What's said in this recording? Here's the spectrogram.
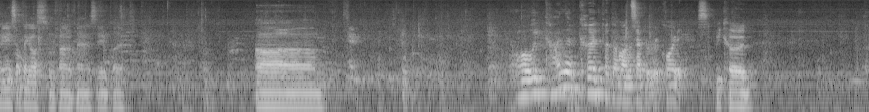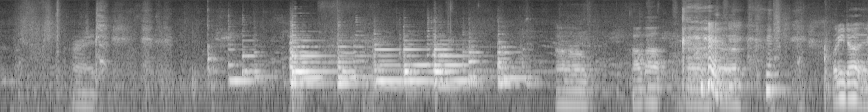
We need something else from Final Fantasy to play. Um. Well, we kind of could put them on separate recordings. We could. Alright. Um, how about, uh, what are you doing?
